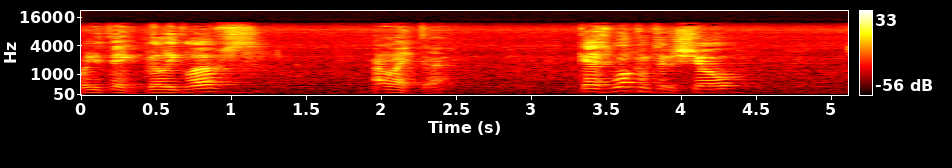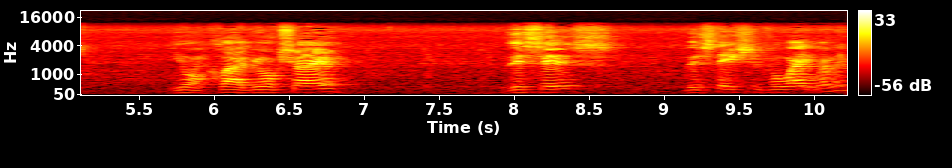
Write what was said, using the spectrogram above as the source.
What do you think, Billy Gloves? I like that. Guys, welcome to the show. You on Clyde, Yorkshire. This is the station for white women.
